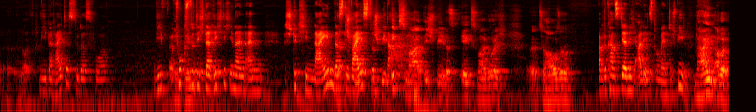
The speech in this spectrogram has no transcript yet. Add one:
äh, läuft. Wie bereitest du das vor? Wie fuchst du dich da richtig in ein, ein Stück hinein, dass ja, du spiel, weißt... Ich spiele x-mal, ich spiele das x-mal durch äh, zu Hause. Aber du kannst ja nicht alle Instrumente spielen. Nein, aber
